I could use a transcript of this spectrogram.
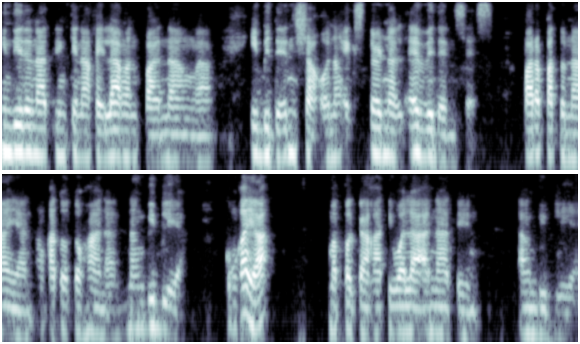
Hindi na natin kinakailangan pa ng uh, ebidensya o ng external evidences para patunayan ang katotohanan ng Biblia. Kung kaya, mapagkakatiwalaan natin ang Biblia.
